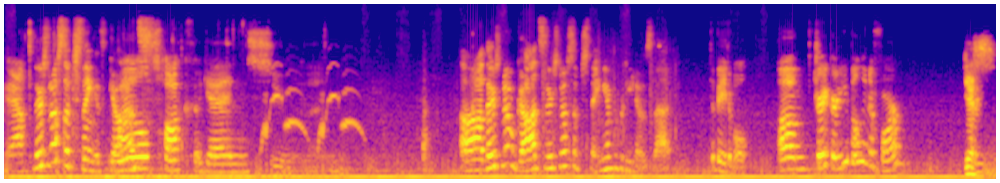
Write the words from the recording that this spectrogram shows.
Yeah. There's no such thing as gods. We'll talk again soon. Then. Uh, there's no gods. There's no such thing. Everybody knows that. Debatable. Um, Drake, are you building a farm? Yes.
